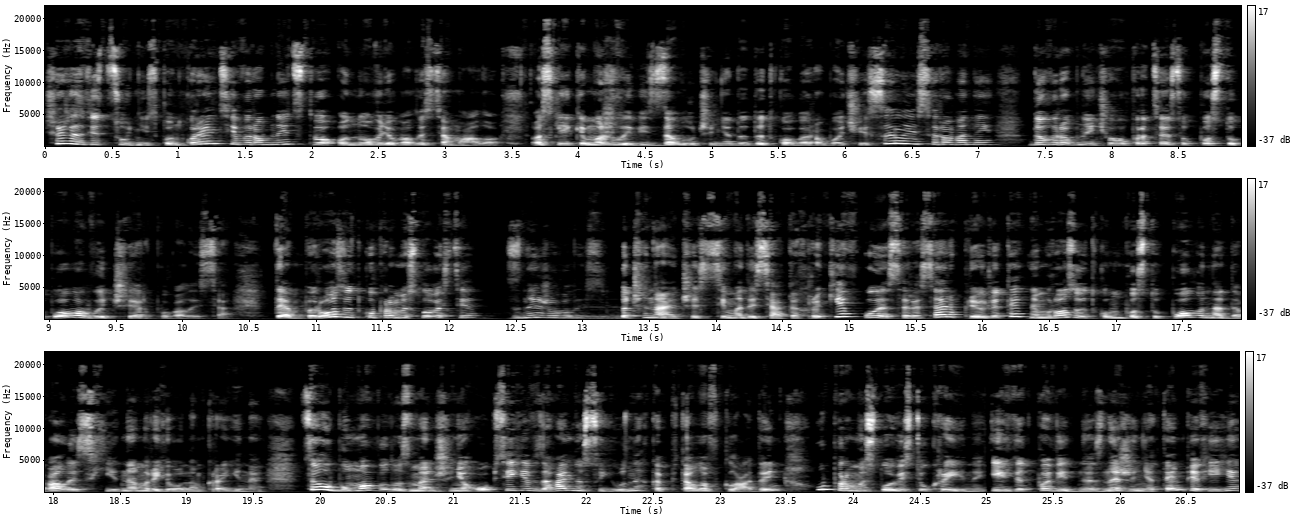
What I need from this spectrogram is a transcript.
Через відсутність конкуренції виробництво оновлювалося мало, оскільки можливість залучення додаткової робочої сили і сировини до виробничого процесу поступово вичерпувалися. Темпи розвитку промисловості знижувались. Починаючи з 70-х років, у СРСР пріоритетним розвитком поступово надавали східним регіонам країни. Це обумовило зменшення обсягів загальносоюзних капіталовкладень у промисловість України і відповідне зниження темпів її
